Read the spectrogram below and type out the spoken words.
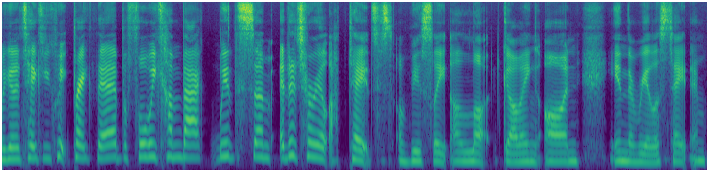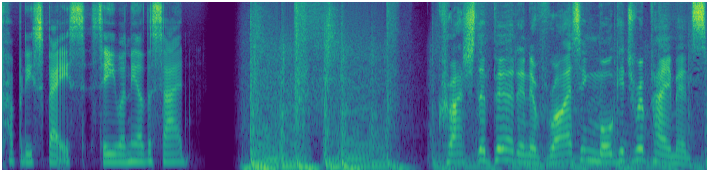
we're going to take a quick break there before we come back with some editorial updates. There's obviously a lot going on in the real estate and property space. See you on the other side. Crush the burden of rising mortgage repayments.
